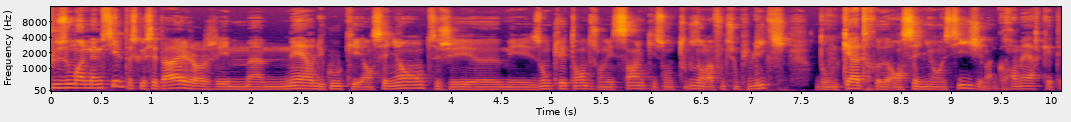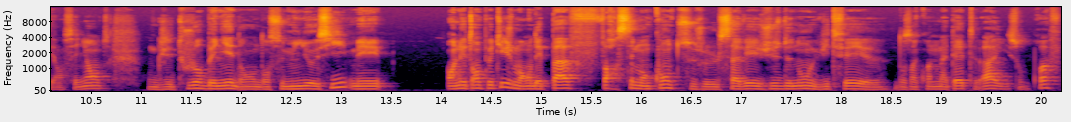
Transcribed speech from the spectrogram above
plus ou moins le même style parce que c'est pareil, genre j'ai ma mère du coup qui est enseignante, j'ai euh, mes oncles et tantes, j'en ai cinq qui sont tous dans la fonction publique, dont quatre euh, enseignants aussi, j'ai ma grand-mère qui était enseignante, donc j'ai toujours baigné dans, dans ce milieu aussi, mais en étant petit, je me rendais pas forcément compte, je le savais juste de nom, vite fait, euh, dans un coin de ma tête, ah, ils sont profs.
